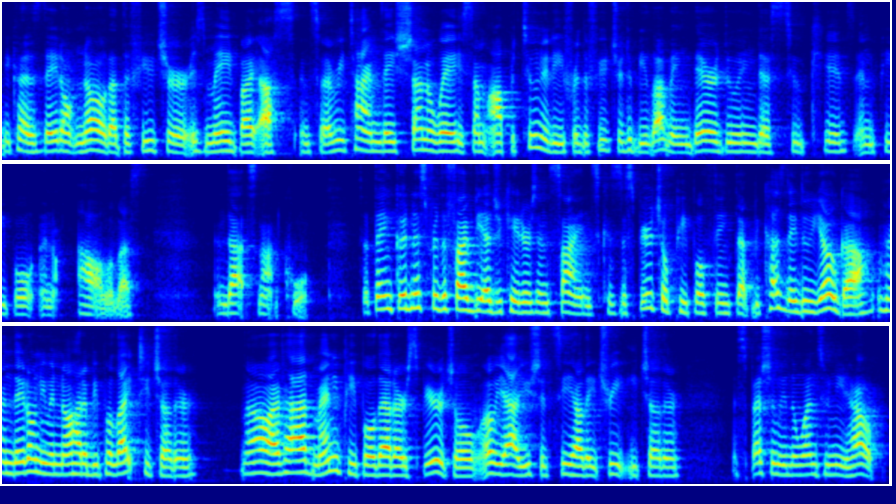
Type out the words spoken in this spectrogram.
because they don't know that the future is made by us. And so every time they shun away some opportunity for the future to be loving, they're doing this to kids and people and all of us. And that's not cool. So thank goodness for the 5D educators in science, because the spiritual people think that because they do yoga and they don't even know how to be polite to each other. No, I've had many people that are spiritual. Oh yeah, you should see how they treat each other, especially the ones who need help.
